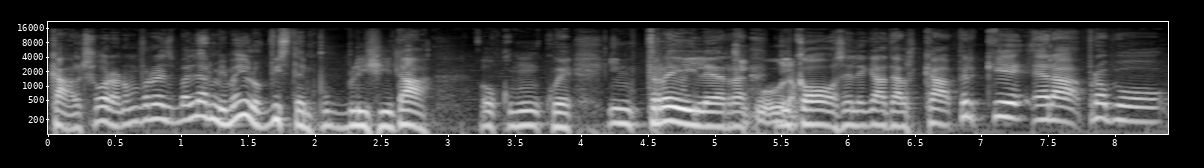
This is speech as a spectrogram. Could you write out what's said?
calcio, ora non vorrei sbagliarmi ma io l'ho vista in pubblicità o comunque in trailer Sicuro. di cose legate al calcio perché era proprio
